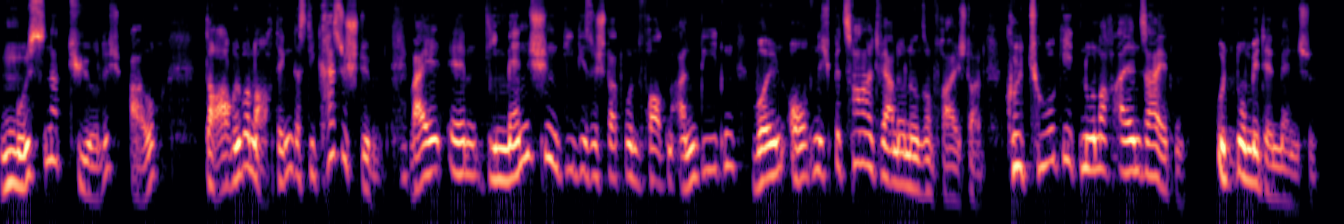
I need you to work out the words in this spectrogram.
muss natürlich auch darüber nachdenken, dass die Kasse stimmt. Weil ähm, die Menschen, die diese Stadtrundfahrten anbieten, wollen ordentlich bezahlt werden in unserem Freistaat. Kultur geht nur nach allen Seiten und nur mit den Menschen.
